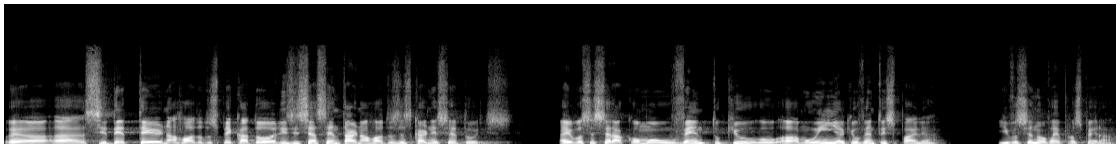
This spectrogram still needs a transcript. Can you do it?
é, é, se deter na roda dos pecadores e se assentar na roda dos escarnecedores. Aí você será como o vento que o, a moinha que o vento espalha, e você não vai prosperar.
